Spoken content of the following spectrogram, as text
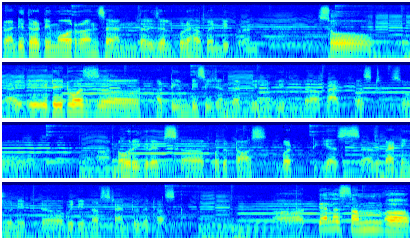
20 30 more runs, and the result could have been different. So uh, it, it was uh, a team decision that we'll, we'll bat first. So no regrets for the toss. But yes, as a batting unit, we did not stand to the task. Uh, tell us some. Uh,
